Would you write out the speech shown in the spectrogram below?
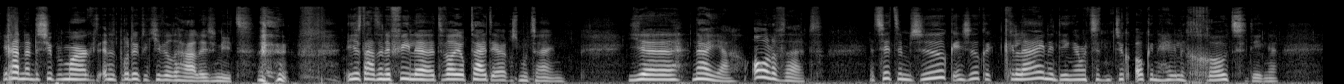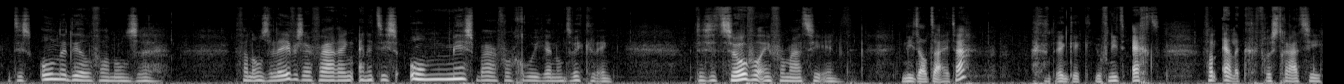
Je gaat naar de supermarkt en het product dat je wilde halen is er niet. je staat in de file terwijl je op tijd ergens moet zijn. Je, nou ja, all of that. Het zit zulke, in zulke kleine dingen, maar het zit natuurlijk ook in hele grootse dingen. Het is onderdeel van onze, van onze levenservaring en het is onmisbaar voor groei en ontwikkeling. Er zit zoveel informatie in. Niet altijd, hè? Denk ik. Je hoeft niet echt van elk frustratie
